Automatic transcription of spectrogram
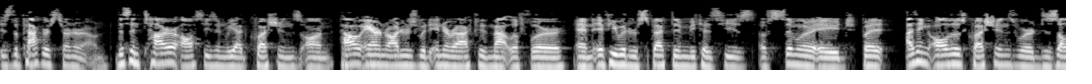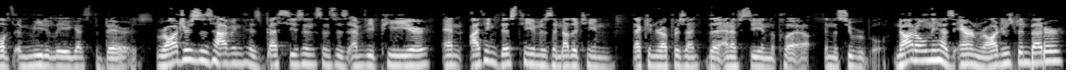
is the Packers turnaround. This entire offseason, we had questions on how Aaron Rodgers would interact with Matt LaFleur and if he would respect him because he's of similar age, but I think all those questions were dissolved immediately against the Bears. Rodgers is having his best season since his MVP year, and I think this team is another team that can represent the NFC in the playoff in the Super Bowl. Not only has Aaron Rodgers been better,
